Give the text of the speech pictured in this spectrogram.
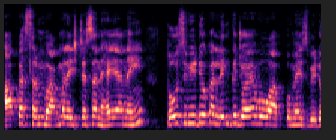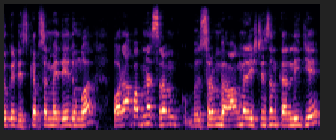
आपका श्रम विभाग में रजिस्ट्रेशन है या नहीं तो उस वीडियो का लिंक जो है वो आपको मैं इस वीडियो के डिस्क्रिप्शन में दे दूँगा। और आप अपना श्रम श्रम विभाग में रजिस्ट्रेशन कर लीजिए।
